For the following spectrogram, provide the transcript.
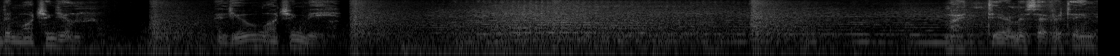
I've been watching you, and you watching me. My dear Miss Everdeen,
